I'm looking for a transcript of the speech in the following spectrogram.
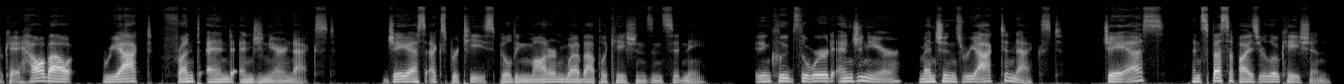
Okay, how about React front-end engineer next? JS expertise building modern web applications in Sydney. It includes the word engineer, mentions React to Next, JS, and specifies your location.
